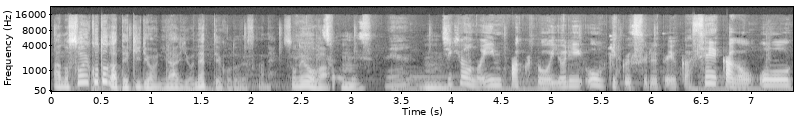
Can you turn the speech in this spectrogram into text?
あのそういうことができるようになるよねっていうことですかね。その要はそうですね。うん。うん。事業のインパクトをより大きくするというか成果が大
